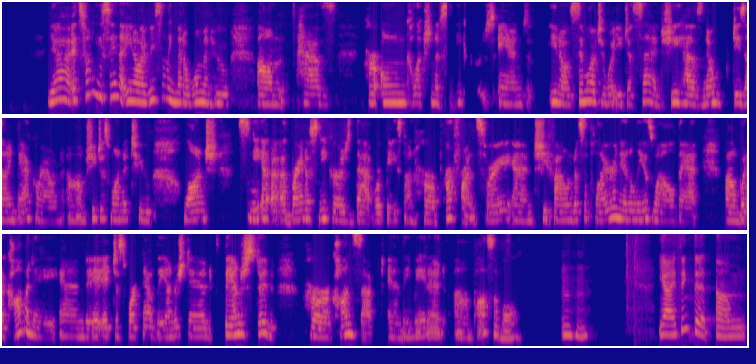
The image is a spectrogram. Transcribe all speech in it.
yeah, it's funny you say that. You know, I recently met a woman who um, has her own collection of sneakers and you know, similar to what you just said, she has no design background. Um, she just wanted to launch sne- a, a, brand of sneakers that were based on her preference, right? And she found a supplier in Italy as well that um, would accommodate, and it, it, just worked out. They understood they understood her concept, and they made it um, possible. Mm-hmm. Yeah, I think that um,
